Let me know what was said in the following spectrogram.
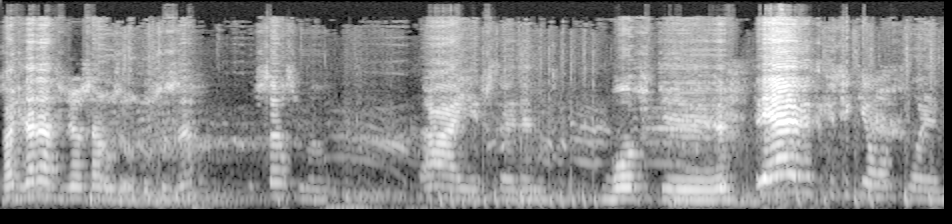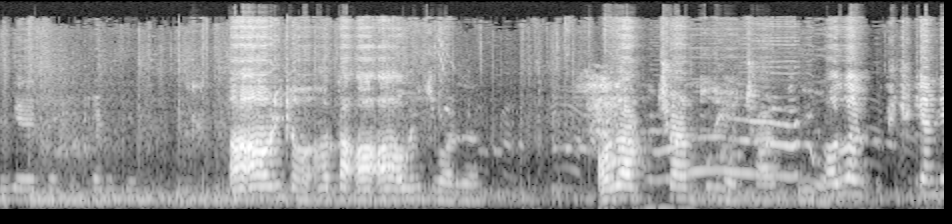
Kanki nereden tanıyorsun sen Us Usas'ı? Ustas mı? Hayır söylemeyeceğim. Bofti. Ya biz küçük yamuk oynadık evet. AA 12 hatta AA 12 vardı. Adam çarpılıyor çarpılıyor. Oğlum küçükken de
